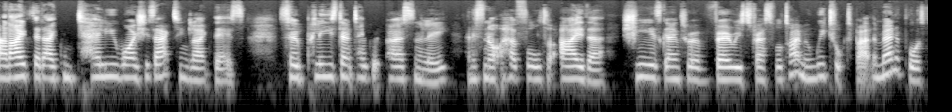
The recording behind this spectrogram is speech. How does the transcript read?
And I said, I can tell you why she's acting like this. So please don't take it personally. And it's not her fault either. She is going through a very stressful time. And we talked about the menopause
